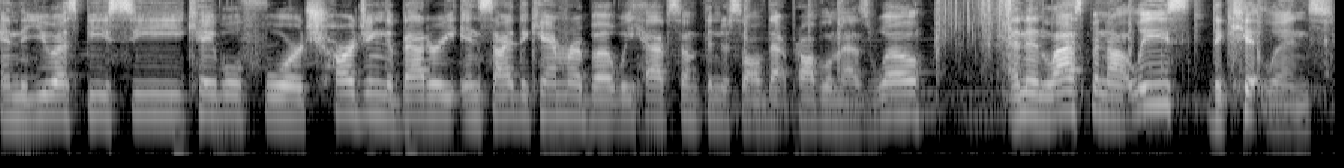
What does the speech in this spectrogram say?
and the USB-C cable for charging the battery inside the camera, but we have something to solve that problem as well. And then last but not least, the kit lens.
